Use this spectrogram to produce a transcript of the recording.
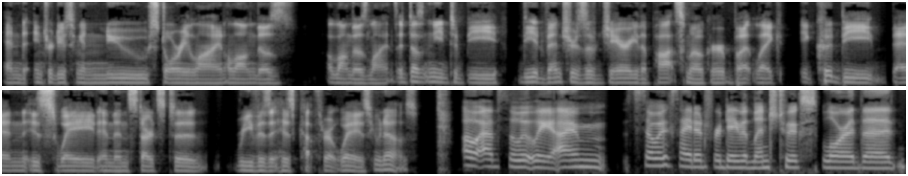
and introducing a new storyline along those along those lines. It doesn't need to be the adventures of Jerry the pot smoker, but like it could be Ben is swayed and then starts to revisit his cutthroat ways. Who knows? Oh, absolutely. I'm so excited for David Lynch to explore the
